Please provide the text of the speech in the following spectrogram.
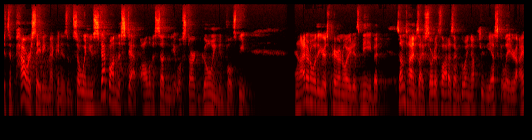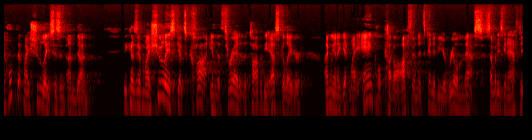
it's a power saving mechanism. So when you step on the step, all of a sudden it will start going in full speed. And I don't know whether you're as paranoid as me, but sometimes I've sort of thought as I'm going up through the escalator, I hope that my shoelace isn't undone. Because if my shoelace gets caught in the thread at the top of the escalator, I'm going to get my ankle cut off and it's going to be a real mess. Somebody's going to have to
